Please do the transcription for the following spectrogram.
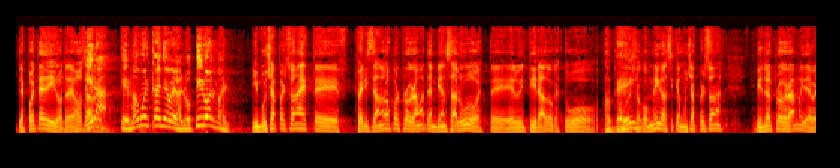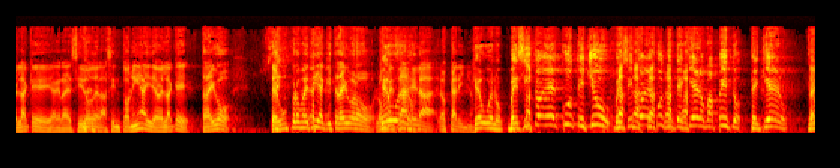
después te digo, te dejo saber. Mira, quemamos el cañaveral, lo tiro al mar. Y muchas personas este, felicitándonos por el programa te envían saludos. Este, Edwin Tirado, que estuvo Ok. conversó conmigo. Así que muchas personas viendo el programa y de verdad que agradecido de la sintonía y de verdad que traigo, según prometí, aquí traigo los, mensajes bueno. y la- los cariños. Qué bueno. Besito en el cuti, Chu. Besito en el cuti. Te quiero, papito. Te quiero. Qué está bueno.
